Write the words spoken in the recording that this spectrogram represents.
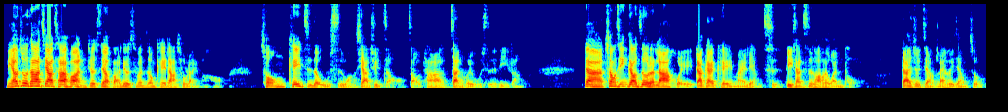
你要做它的价差的话，你就是要把六十分钟 K 拉出来嘛，哈，从 K 值的五十往下去找，找它站回五十的地方。那创新高之后的拉回，大概可以买两次，第三次的话会弯头。大家就这样来回这样做，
